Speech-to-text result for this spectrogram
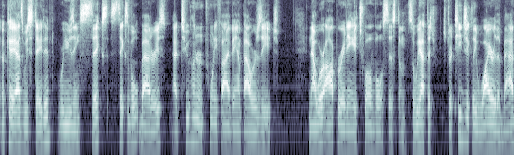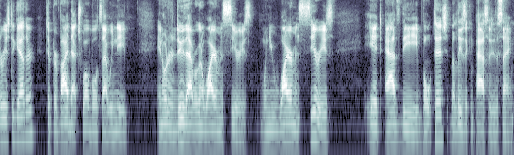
Okay, as we stated, we're using six 6 volt batteries at 225 amp hours each. Now we're operating a 12 volt system, so we have to strategically wire the batteries together to provide that 12 volts that we need. In order to do that, we're going to wire them in series. When you wire them in series, it adds the voltage but leaves the capacity the same.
